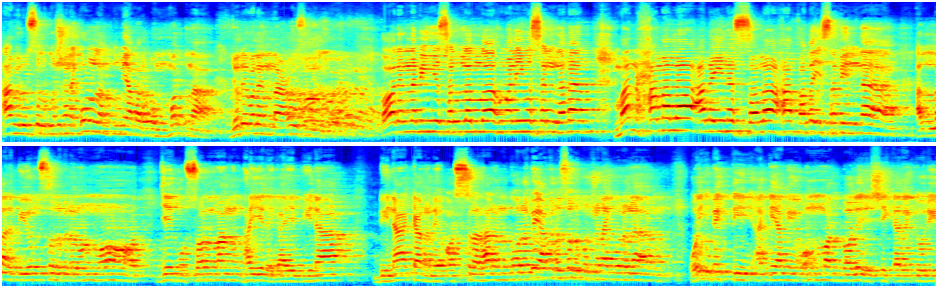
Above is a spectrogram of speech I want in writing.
আমি রসুল ঘোষণা করলাম তুমি আমার উম্মত না জোরে বলেন না قال النبي صلى الله عليه وسلم من حمل علينا الصلاح فليس منا আল্লাহর প্রিয় রাসূল বলেন উম্মত যে মুসলমান ভাইয়ের গায়ে বিনা বিনা কারণে অস্ত্র ধারণ করবে আমি রসুল ঘোষণা করলাম। ওই ব্যক্তি আগে আমি উম্মত বলে স্বীকার করি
